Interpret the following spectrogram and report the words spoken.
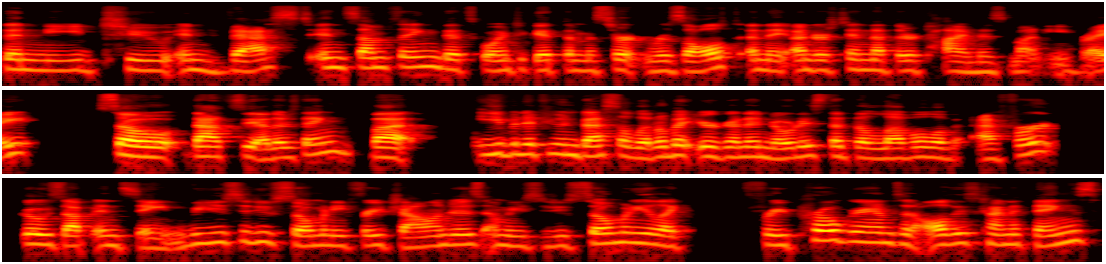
the need to invest in something that's going to get them a certain result and they understand that their time is money, right? So that's the other thing. But even if you invest a little bit, you're going to notice that the level of effort goes up insane. We used to do so many free challenges and we used to do so many like free programs and all these kind of things.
